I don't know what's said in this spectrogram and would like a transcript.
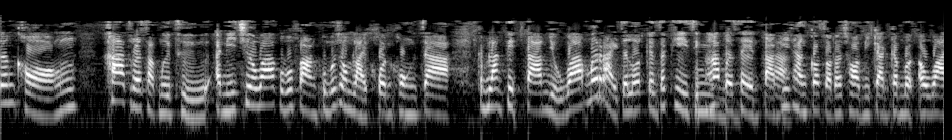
เรื่องของ ค่าโทรศัพท์มือถือ อันนี้เชื่อว่าคุณผู้ฟังคุณผู้ชมหลายคนคงจะกำลังติดตามอยู่ว่าเมื่อไหร่จะลดกันสักที 15%ตามที่ทางกสทช มีการกำหนดเอาไว้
